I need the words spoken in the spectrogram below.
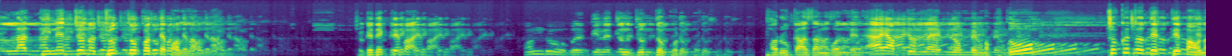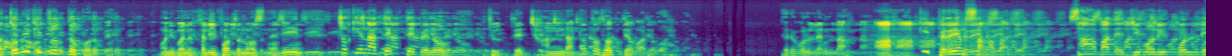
আল্লাহর দিনের জন্য যুদ্ধ করতে পারলাম না। চোখে দেখতে পাই? অন্ধ দিনের জন্য যুদ্ধ করব। ফারুক আজম বললেন এই আব্দুল্লাহ ইবনে উম্মে মাকতুম চোখে তো দেখতে পাও না। তুমি কি যুদ্ধ করবে? উনি বলেন খলিফাতুল মুসলিমিন। চোখে না দেখতে পেল যুদ্ধের ঝান্ডাটা তো ধরতে পারব। ধরে বললেন না আহা কি প্রেম সাহাবাদের সাহাবাদের জীবনী পড়লে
